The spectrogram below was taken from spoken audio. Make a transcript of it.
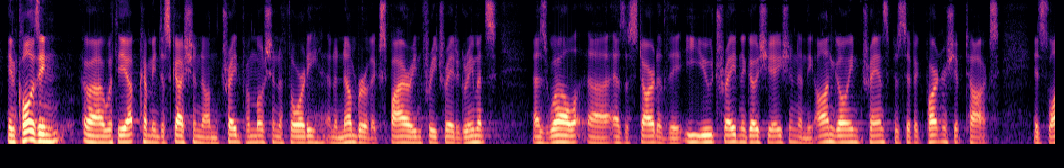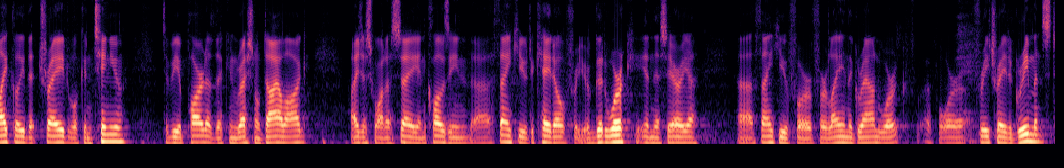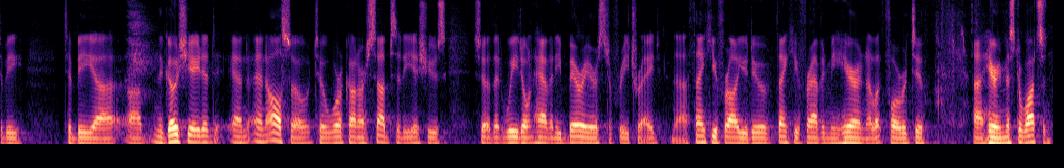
In closing, uh, with the upcoming discussion on Trade Promotion Authority and a number of expiring free trade agreements, as well uh, as the start of the EU trade negotiation and the ongoing Trans Pacific Partnership talks, it's likely that trade will continue to be a part of the congressional dialogue. I just want to say in closing, uh, thank you to Cato for your good work in this area. Uh, thank you for, for laying the groundwork for free trade agreements to be, to be uh, uh, negotiated and, and also to work on our subsidy issues so that we don't have any barriers to free trade. Uh, thank you for all you do. Thank you for having me here, and I look forward to uh, hearing Mr. Watson.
